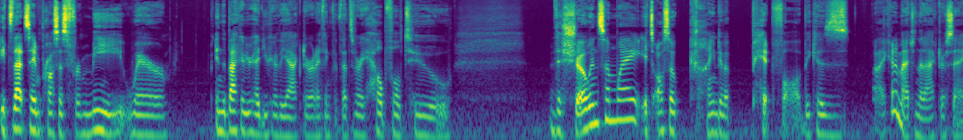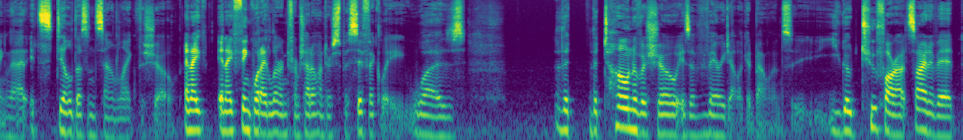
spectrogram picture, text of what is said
it's that same process for me where in the back of your head you hear the actor and I think that that's very helpful to the show in some way. It's also kind of a pitfall because I can imagine that actor saying that it still doesn't sound like the show. And I and I think what I learned from Shadowhunters specifically was the the tone of a show is a very delicate balance. You go too far outside of it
